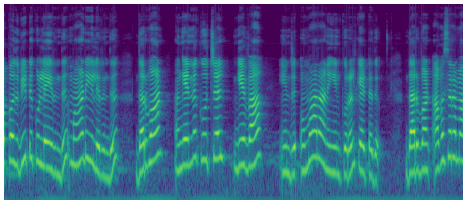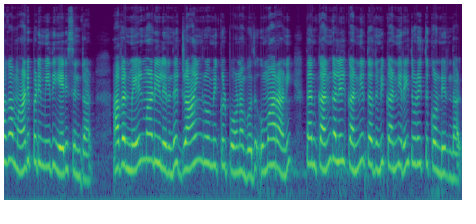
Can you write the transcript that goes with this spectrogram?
அப்போது வீட்டுக்குள்ளே இருந்து மாடியிலிருந்து தர்வான் அங்கே என்ன கூச்சல்? இங்கே வா என்று உமாராணியின் குரல் கேட்டது. தர்வான் அவசரமாக மாடிப்படி மீது ஏறி சென்றான். அவன் மேல் மாடியிலிருந்து டிராயிங் ரூமிற்குள் போனபோது உமாராணி தன் கண்களில் கண்ணீர் ததும்பி கண்ணீரை துடைத்து கொண்டிருந்தாள்.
